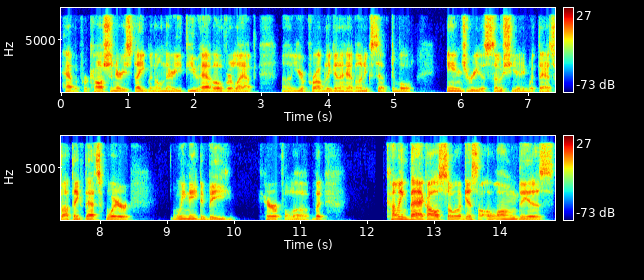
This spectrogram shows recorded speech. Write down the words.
have a precautionary statement on there. If you have overlap, uh, you're probably going to have unacceptable injury associated with that. So I think that's where we need to be careful of. But coming back also, I guess along this,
